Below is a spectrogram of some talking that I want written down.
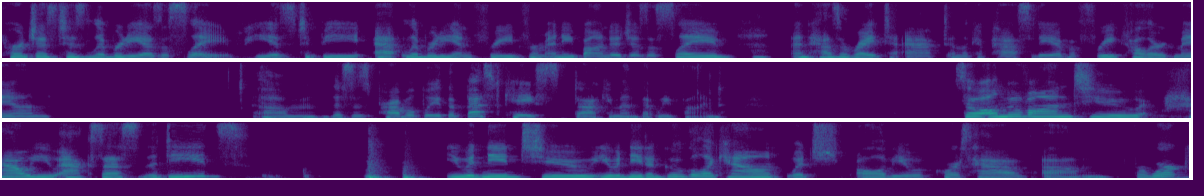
purchased his liberty as a slave. He is to be at liberty and freed from any bondage as a slave and has a right to act in the capacity of a free colored man. Um, this is probably the best case document that we find. So I'll move on to how you access the deeds. You would need to, you would need a Google account, which all of you of course have um, for work,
